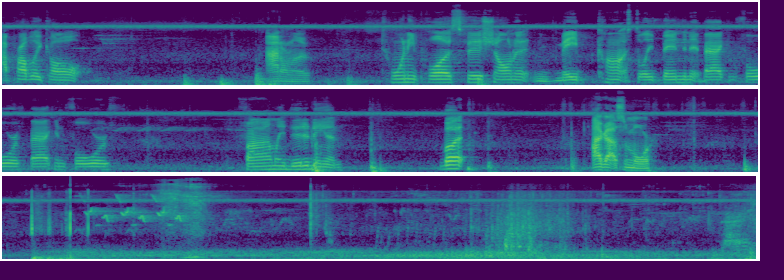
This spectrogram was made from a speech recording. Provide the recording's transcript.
I probably caught, I don't know, 20 plus fish on it and me constantly bending it back and forth, back and forth. Finally did it in. But I got some more. Dang.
